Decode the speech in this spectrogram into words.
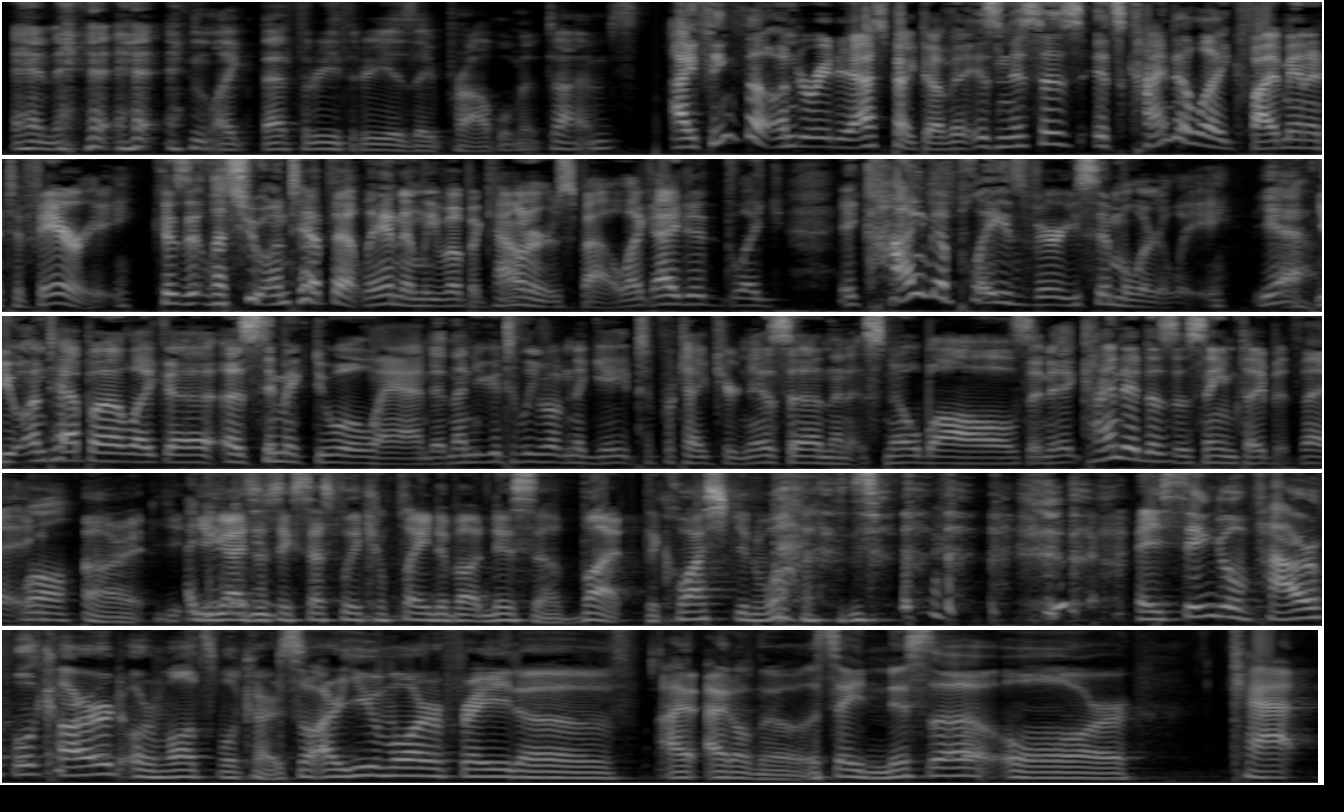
and, and like that three three is a problem at times. I think the underrated aspect of it is Nissa's. It's kind of like five mana to fairy because it lets you untap that land and leave up a counter spell. Like I did, like it kind of plays very similarly. Yeah, you untap a like a, a Simic dual land, and then you get to leave up negate to protect your Nissa, and then it snowballs, and it kind of does the same type of thing. Well, all right, y- you guys have successfully complained about Nissa, but the question was. a single powerful card or multiple cards? So are you more afraid of I, I don't know, let's say Nissa or Cat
